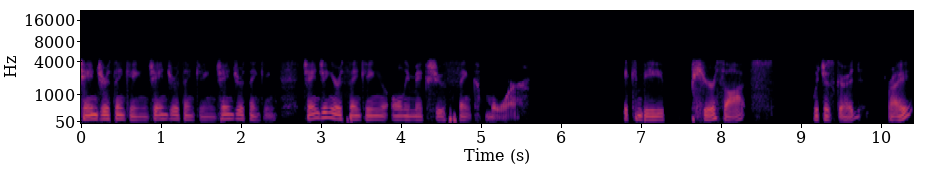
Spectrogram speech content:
change your thinking, change your thinking, change your thinking. Changing your thinking only makes you think more. It can be pure thoughts, which is good, right?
